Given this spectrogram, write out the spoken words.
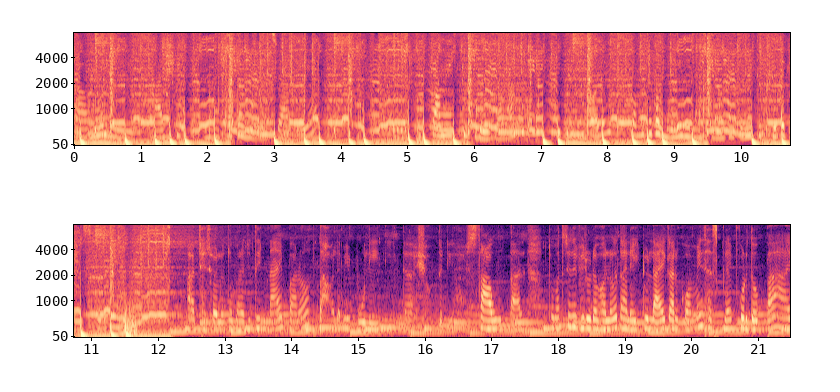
তাহলে ভাষি করবে আচ্ছা চলো তোমরা যদি নাই পারো তাহলে আমি বলে তার শব্দটি সাউতাল তোমাদের যদি ভিডিওটা ভালো লাগে তাহলে একটু লাইক আর কমেন্ট সাবস্ক্রাইব করে দাও। বাই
